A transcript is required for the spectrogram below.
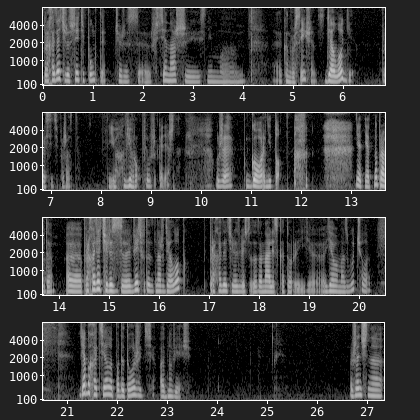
проходя через все эти пункты, через э, все наши с ним э, э, conversations, диалоги, простите, пожалуйста, в Европе уже, конечно, уже говор не тот. Нет, нет, ну правда, проходя через весь вот этот наш диалог, проходя через весь этот анализ, который я вам озвучила, я бы хотела подытожить одну вещь. Женщина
